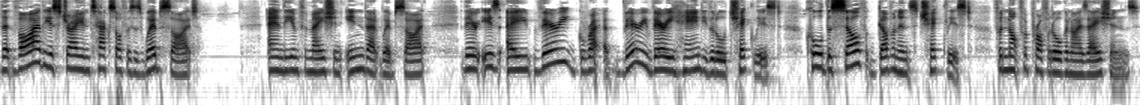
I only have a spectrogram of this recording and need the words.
that via the Australian Tax Office's website and the information in that website, there is a very very, very handy little checklist called the Self Governance Checklist for not for profit organisations.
